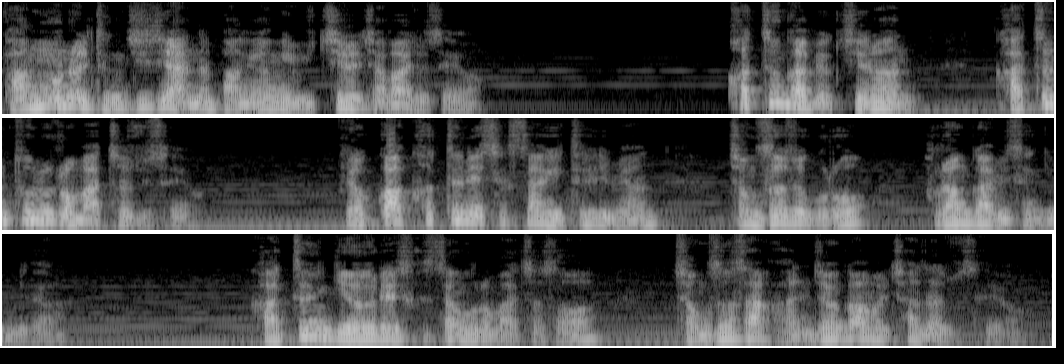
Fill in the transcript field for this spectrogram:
방문을 등지지 않는 방향의 위치를 잡아주세요. 커튼과 벽지는 같은 톤으로 맞춰주세요. 벽과 커튼의 색상이 틀리면 정서적으로 불안감이 생깁니다. 같은 계열의 색상으로 맞춰서 정서상 안정감을 찾아주세요.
